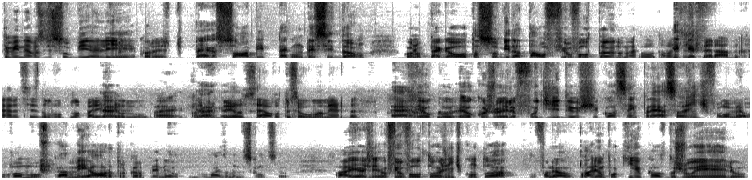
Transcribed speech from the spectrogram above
terminamos de subir ali. Quando a gente pega, sobe, pega um decidão. Quando pega outra subida, tá o fio voltando, né? Eu tava Que que- desesperado, cara. Vocês não, não apareceram nunca. É, Falei, Meu Deus do céu, aconteceu alguma merda. é, eu, com- eu com o joelho fudido e o Chicó sem pressa, a gente falou, meu, vamos ficar meia hora trocando pneu. Mais ou menos isso que aconteceu. Aí gente- o fio voltou, a gente contou, ah, eu falei, ó, eu parei um pouquinho por causa do joelho,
